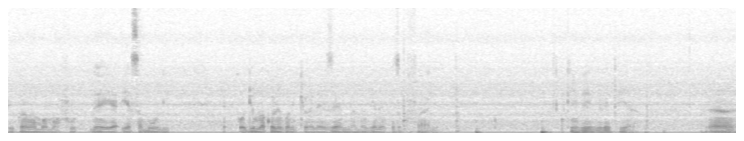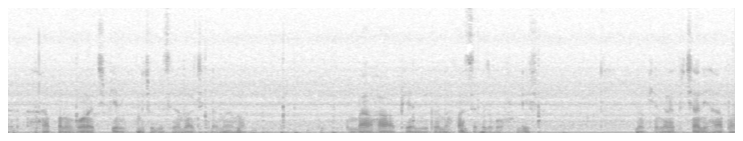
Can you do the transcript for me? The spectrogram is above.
ilikuwa na mambo ya mafuta ya, ya sabuni. Kwa ujumla kwa nilikuwa nikiwaelezea namna gani ya kuweza kufanya. Lakini vile vile pia unavyoona pia ni cha kina mama ambao hawa pia nilipewa nafasi ya kuweza kuwafundisha na ukiangalia pichani hapa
